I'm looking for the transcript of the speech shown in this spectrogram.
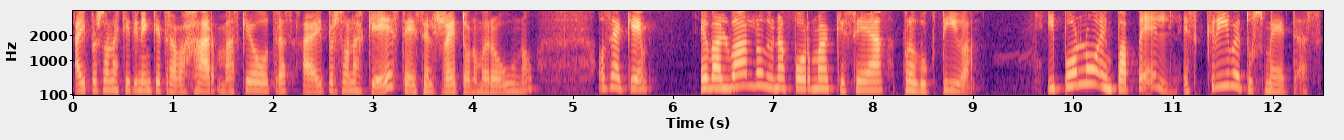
Hay personas que tienen que trabajar más que otras, hay personas que este es el reto número uno. O sea que evaluarlo de una forma que sea productiva, y ponlo en papel, escribe tus metas.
